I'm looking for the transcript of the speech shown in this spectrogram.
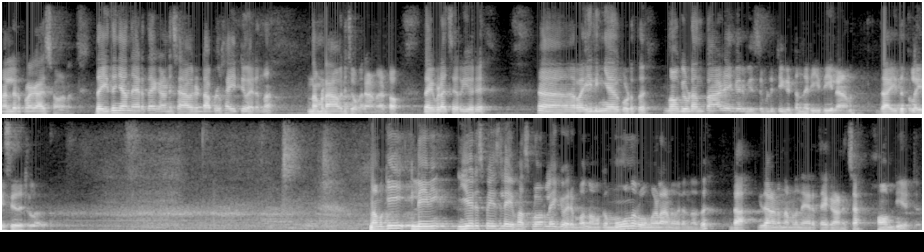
നല്ലൊരു പ്രകാശമാണ്. ദാ ഇത് ഞാൻ നേരത്തെ കാണിച്ച ആ ഒരു ഡബിൾ ഹൈറ്റ് വരുന്ന നമ്മുടെ ആ ഒരു ചുമരാണ് കേട്ടോ. ദാ ഇവിടെ ചെറിയൊരു റെയിലിംഗ് കൊടുത്ത് നമുക്ക് ഇവിടെ താഴേക്ക് ഒരു വിസിബിലിറ്റി കിട്ടുന്ന രീതിയിലാണ് ഇതാ ഇത് പ്ലേസ് ചെയ്തിട്ടുള്ളത്. നമുക്ക് ഈ ലിവിങ് ഈ ഒരു സ്പേസിലേക്ക് ഫസ്റ്റ് ഫ്ലോറിലേക്ക് വരുമ്പോൾ നമുക്ക് മൂന്ന് റൂമുകളാണ് വരുന്നത്. ദാ ഇതാണ് നമ്മൾ നേരത്തെ കാണിച്ച ഹോം തിയേറ്റർ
